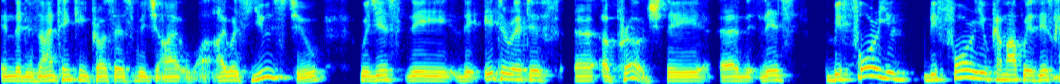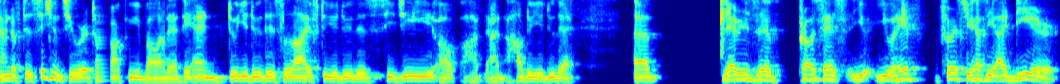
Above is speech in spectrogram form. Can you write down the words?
in the design thinking process, which I I was used to, which is the the iterative uh, approach. The uh, this before you before you come up with this kind of decisions you were talking about at the end. Do you do this live? Do you do this CG? How, how, how do you do that? Uh, there is a process. You you have first you have the idea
